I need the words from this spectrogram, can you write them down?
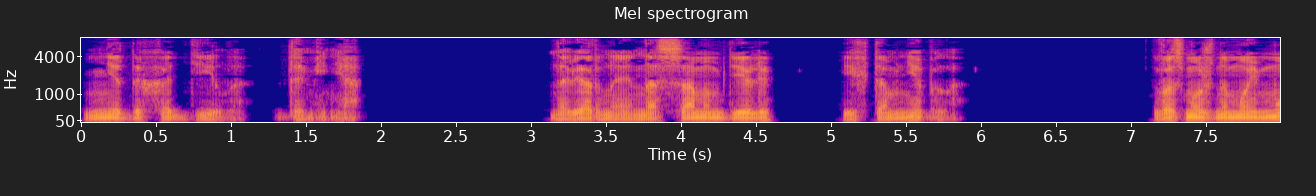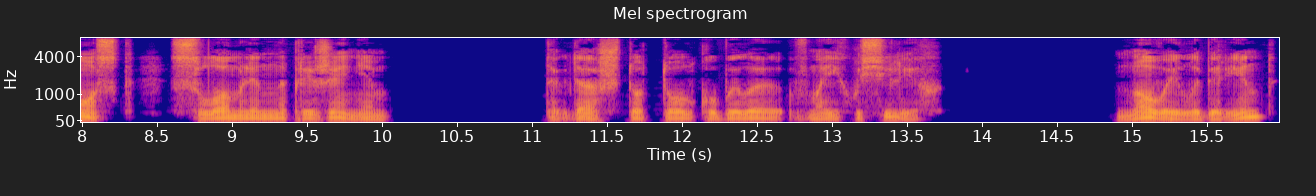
не доходило до меня. Наверное, на самом деле их там не было. Возможно, мой мозг сломлен напряжением. Тогда что толку было в моих усилиях? Новый лабиринт,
